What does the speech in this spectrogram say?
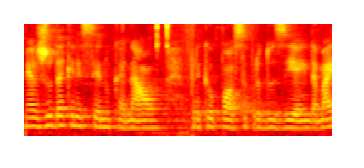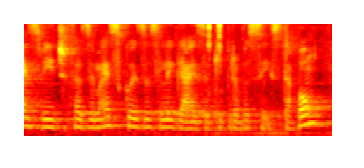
Me ajuda a crescer no canal para que eu possa produzir ainda mais vídeo, fazer mais coisas legais aqui para vocês, tá bom?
